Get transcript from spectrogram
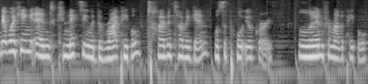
Networking and connecting with the right people time and time again will support your growth learn from other people.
